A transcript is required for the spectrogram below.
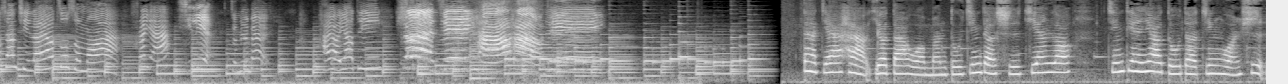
早上起来要做什么啊？刷牙、洗脸、整棉被，还有要听《圣经》，好好听。大家好，又到我们读经的时间喽。今天要读的经文是《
